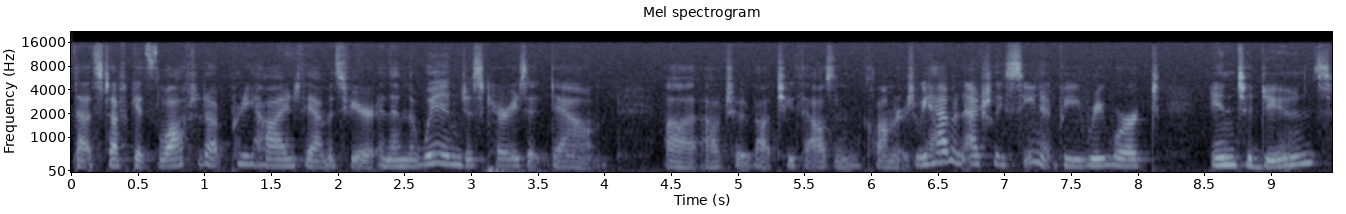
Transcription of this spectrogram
that stuff gets lofted up pretty high into the atmosphere, and then the wind just carries it down uh, out to about 2,000 kilometers. We haven't actually seen it be reworked into dunes,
